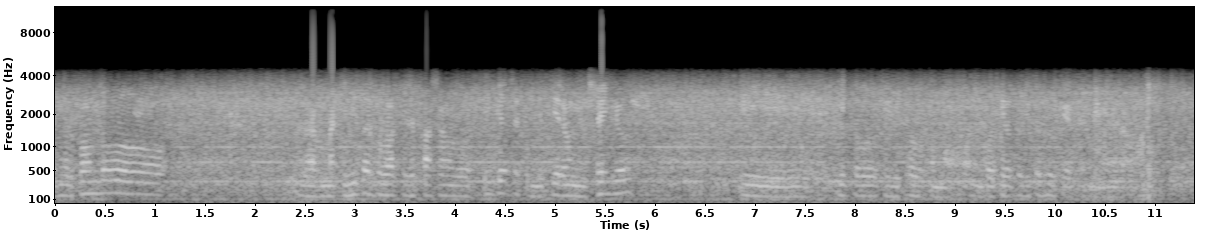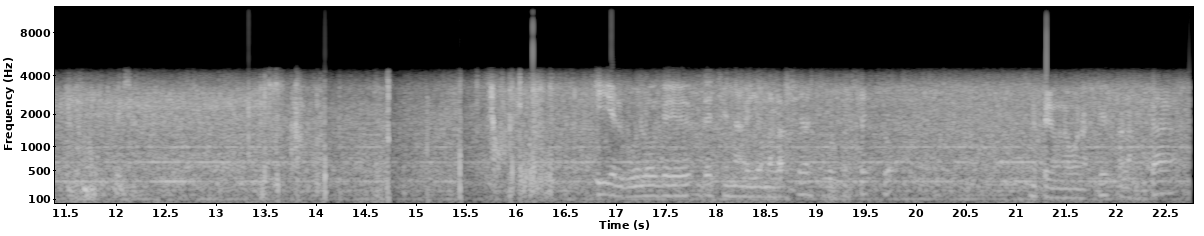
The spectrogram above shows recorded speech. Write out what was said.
en el fondo las maquinitas por las que se pasan los tickets se convirtieron en sellos y, todo se hizo como en cualquier otro sitio porque de manera más y el vuelo de, de Chennai a Malasia estuvo perfecto. Me pegó una buena fiesta a la mitad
